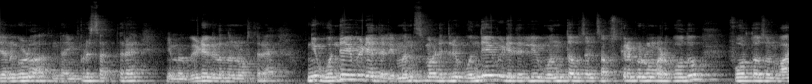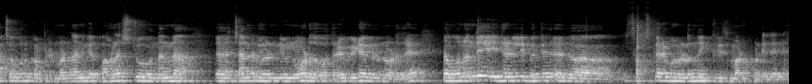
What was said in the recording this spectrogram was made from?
ಜನಗಳು ಅದನ್ನು ಇಂಪ್ರೆಸ್ ಆಗ್ತಾರೆ, ನಿಮ್ಮ ವೀಡಿಯೋಗಳನ್ನು ನೋಡ್ತಾರೆ. ನೀವು ಒಂದೇ ವೀಡಿಯೋದಲ್ಲಿ ಮನ್ಸು ಮಾಡಿದರೆ ಒಂದೇ ವೀಡಿಯೋದಲ್ಲಿ ಒನ್ ತೌಸಂಡ್ ಸಬ್ಸ್ಕ್ರೈಬರ್ ಮಾಡ್ಬೋದು four thousand watch hour complete ಮಾಡಿ ನನಗೆ ಬಹಳಷ್ಟು ನನ್ನ ಚಾನಲ್ಗಳು ನೀವು ನೋಡೋದು ಹೋದರೆ ವೀಡಿಯೋಗಳು ನೋಡಿದ್ರೆ ನಾನು ಒಂದೊಂದೇ ಇದರಲ್ಲಿ ಬೇಕಾದ್ರೆ ಸಬ್ಸ್ಕ್ರೈಬರ್ಗಳನ್ನು ಇನ್ಕ್ರೀಸ್ ಮಾಡ್ಕೊಂಡಿದ್ದೇನೆ.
